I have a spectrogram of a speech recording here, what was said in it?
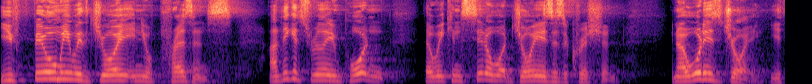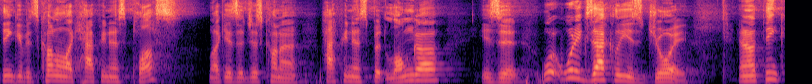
you fill me with joy in your presence. I think it's really important that we consider what joy is as a Christian. You know, what is joy? You think if it's kind of like happiness plus? Like, is it just kind of happiness but longer? Is it, what, what exactly is joy? And I think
